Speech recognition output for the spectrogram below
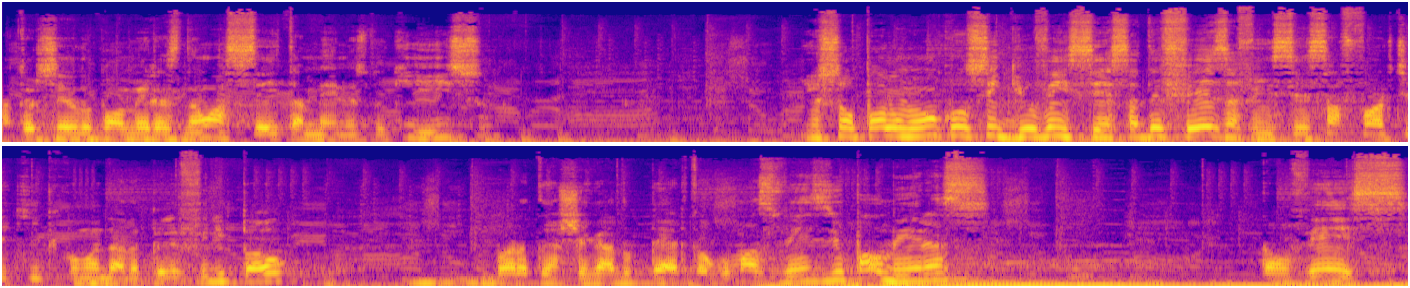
A torcida do Palmeiras não aceita menos do que isso. E o São Paulo não conseguiu vencer essa defesa, vencer essa forte equipe comandada pelo Filipão, embora tenha chegado perto algumas vezes. E o Palmeiras, talvez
